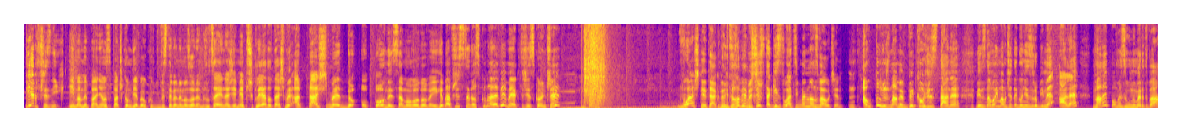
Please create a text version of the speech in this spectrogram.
pierwszy z nich. I mamy panią z paczką diabełków i wystawionym ozorem. Rzuca je na ziemię, przykleja do taśmy, a taśmę do opony samochodowej. Chyba wszyscy doskonale wiemy, jak to się skończy. Właśnie tak. No i co sobie myślisz w takiej sytuacji, będąc w aucie? Mm, Auto już mamy wykorzystane, więc na moim aucie tego nie zrobimy, ale mamy pomysł numer dwa.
